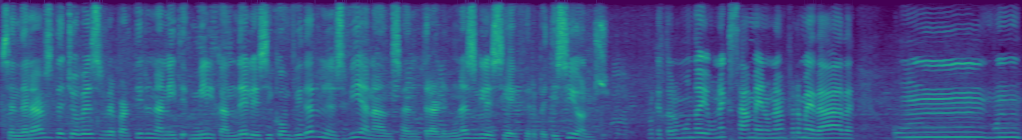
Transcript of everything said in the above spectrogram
Centenars de joves repartiren a nit mil candeles i convidaren els vianants a entrar en una església i fer peticions. Porque todo el mundo hay un examen, una enfermedad, un, un,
